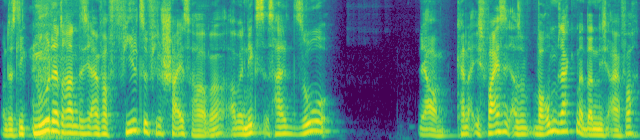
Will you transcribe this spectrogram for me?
Und das liegt nur daran, dass ich einfach viel zu viel Scheiß habe, aber nichts ist halt so, ja, kann, ich weiß nicht, also warum sagt man dann nicht einfach,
